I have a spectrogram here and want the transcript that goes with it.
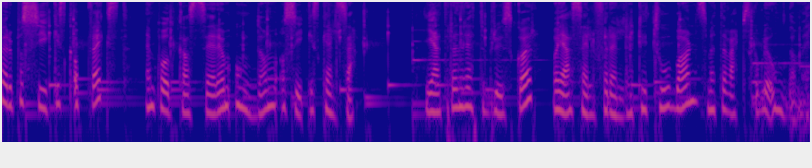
hører på Psykisk oppvekst, en podkastserie om ungdom og psykisk helse. Jeg heter Henriette Brusgaard, og jeg er selv forelder til to barn som etter hvert skal bli ungdommer.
